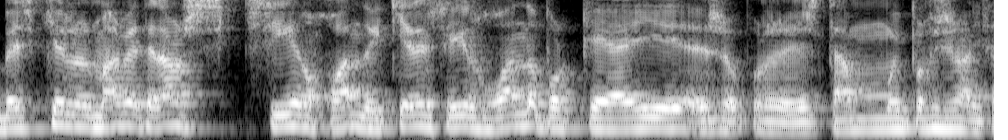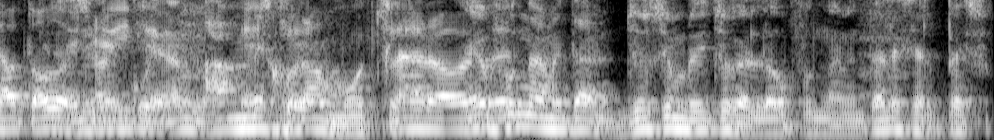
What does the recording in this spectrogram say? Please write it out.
ves que los más veteranos siguen jugando y quieren seguir jugando porque ahí eso, pues está muy profesionalizado todo y no dicen. Han es mejorado que, mucho. Claro, es fundamental. Yo siempre he dicho que lo fundamental es el peso.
